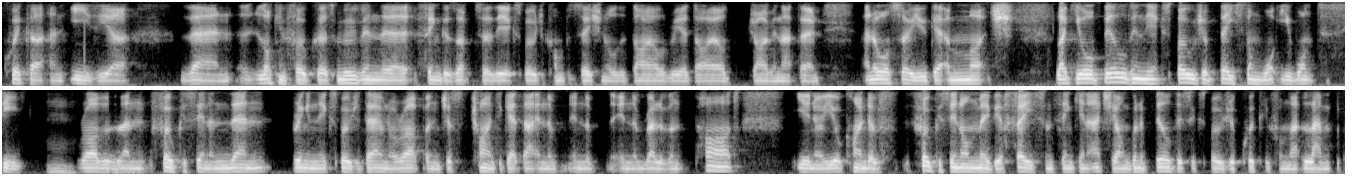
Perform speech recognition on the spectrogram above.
quicker and easier than locking focus, moving the fingers up to the exposure compensation or the dial, rear dial, driving that down. And also, you get a much like you're building the exposure based on what you want to see rather than focusing and then bringing the exposure down or up and just trying to get that in the in the in the relevant part you know you're kind of focusing on maybe a face and thinking actually i'm going to build this exposure quickly from that lamp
